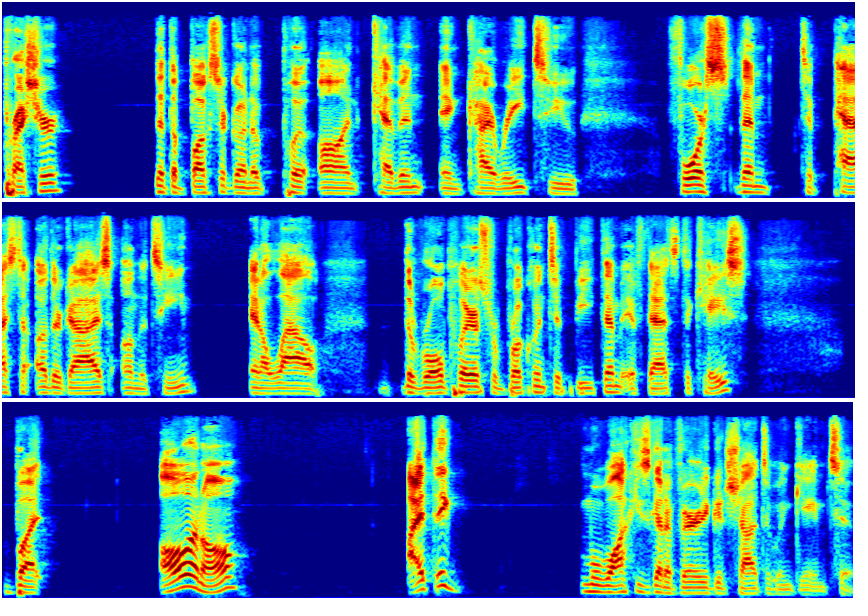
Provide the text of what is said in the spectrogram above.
pressure that the Bucks are going to put on Kevin and Kyrie to force them to pass to other guys on the team and allow the role players for Brooklyn to beat them if that's the case. But all in all, I think Milwaukee's got a very good shot to win game two.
